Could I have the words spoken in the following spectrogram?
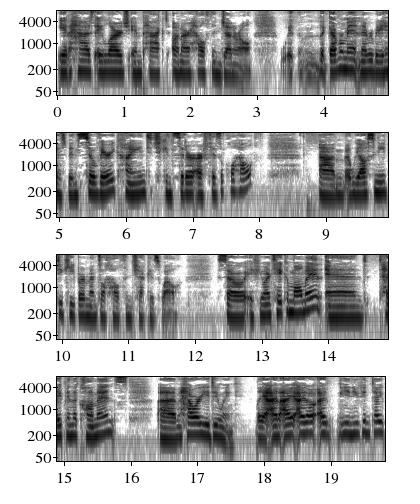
it has a large impact on our health in general. The government and everybody has been so very kind to consider our physical health. Um, but we also need to keep our mental health in check as well. So if you want to take a moment and type in the comments, um, how are you doing? Like, I, I, I don't, I, you can type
